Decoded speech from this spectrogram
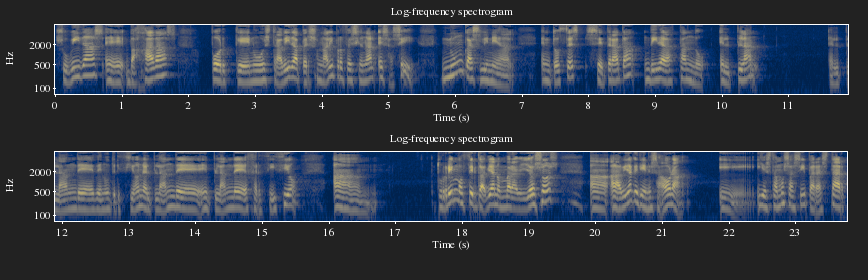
subidas, eh, bajadas, porque nuestra vida personal y profesional es así. Nunca es lineal. Entonces se trata de ir adaptando el plan, el plan de, nutrición, el plan de, el plan de ejercicio, a tus ritmos circadianos maravillosos, a, la vida que tienes ahora. Y, estamos así para estar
